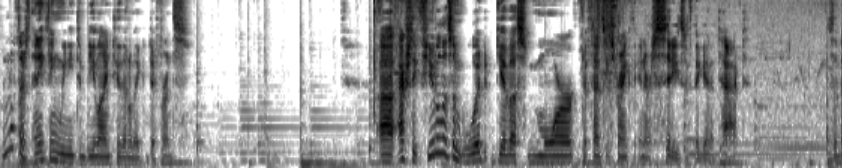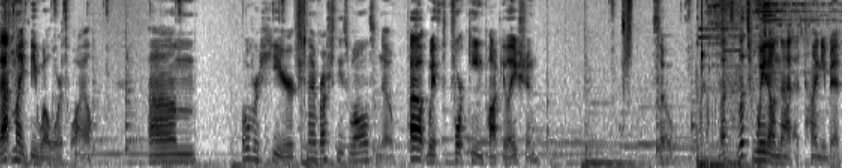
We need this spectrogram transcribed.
don't know if there's anything we need to beeline to that'll make a difference. Uh, actually, feudalism would give us more defensive strength in our cities if they get attacked. So that might be well worthwhile. Um, over here, can I rush these walls? No. Uh, with 14 population. So let's let's wait on that a tiny bit.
